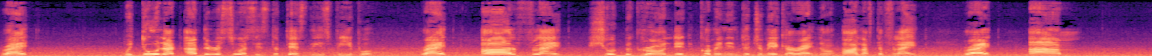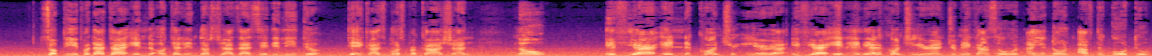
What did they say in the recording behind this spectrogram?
right? We do not have the resources to test these people, right? All flight should be grounded coming into Jamaica right now. All of the flight, right? Um, so people that are in the hotel industry, as I said, they need to take as much precaution. Now, if you're in the country area, if you're in any other country area in Jamaica and so and you don't have to go to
